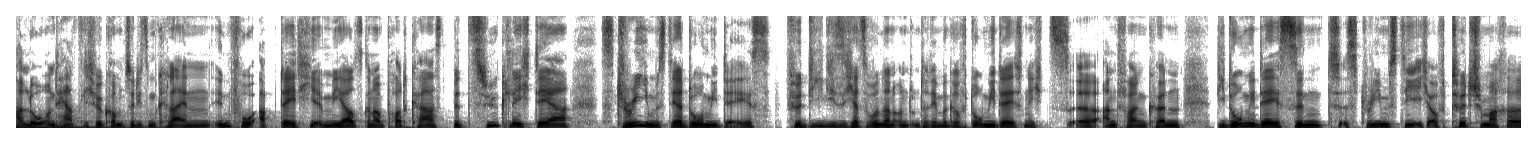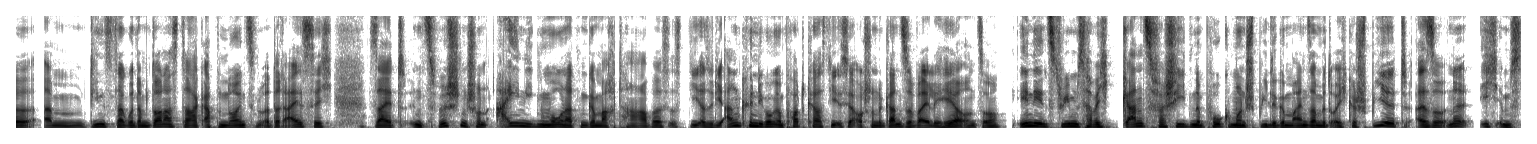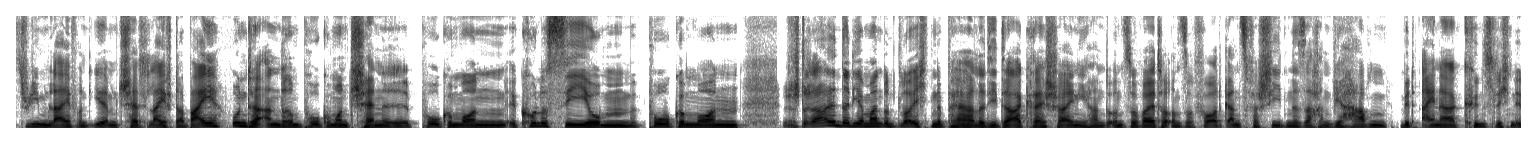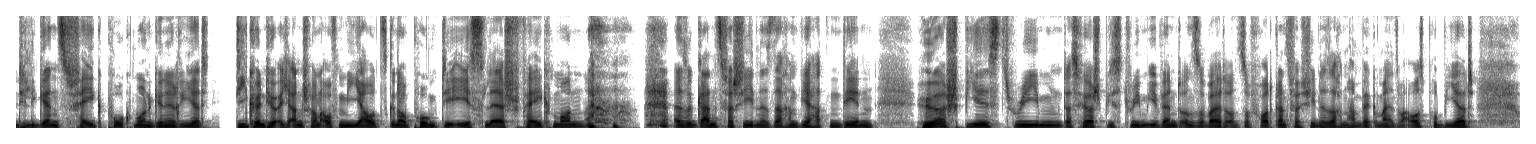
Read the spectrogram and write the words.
Hallo und herzlich willkommen zu diesem kleinen Info-Update hier im Miauzgenau Podcast bezüglich der Streams der Domi Days. Für die, die sich jetzt wundern und unter dem Begriff Domi Days nichts äh, anfangen können, die Domi Days sind Streams, die ich auf Twitch mache am Dienstag und am Donnerstag ab 19.30 Uhr seit inzwischen schon einigen Monaten gemacht habe. Es ist die, also die Ankündigung im Podcast, die ist ja auch schon eine ganze Weile her und so. In den Streams habe ich ganz verschiedene Pokémon-Spiele gemeinsam mit euch gespielt. Also, ne, ich im Stream live und ihr im Chat live dabei. Unter anderem Pokémon Channel, Pokémon Kolosseum, Pokémon strahlender Diamant und leuchtende Perle, die Darkrai Shiny Hand und so weiter und so fort. Ganz verschiedene Sachen. Wir haben mit einer künstlichen Intelligenz Fake-Pokémon generiert. Die könnt ihr euch anschauen auf miautsgenau.de slash fakemon. Also ganz verschiedene Sachen. Wir hatten den Hörspielstream, das Hörspielstream-Event und so weiter und so fort. Ganz verschiedene Sachen haben wir gemeinsam ausprobiert.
